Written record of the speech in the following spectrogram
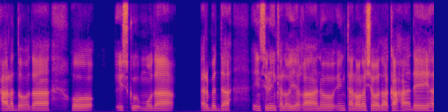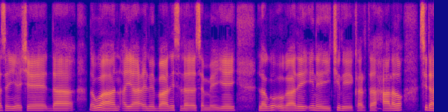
xaaladooda oo isku muda cirbadda insuliinka loo yaqaano inta noloshooda ka hadhay hase yeeshee dhowaan ayaa cilmi baaris la sameeyey. Lagu ogaaday inay jiri karta xaalado sida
